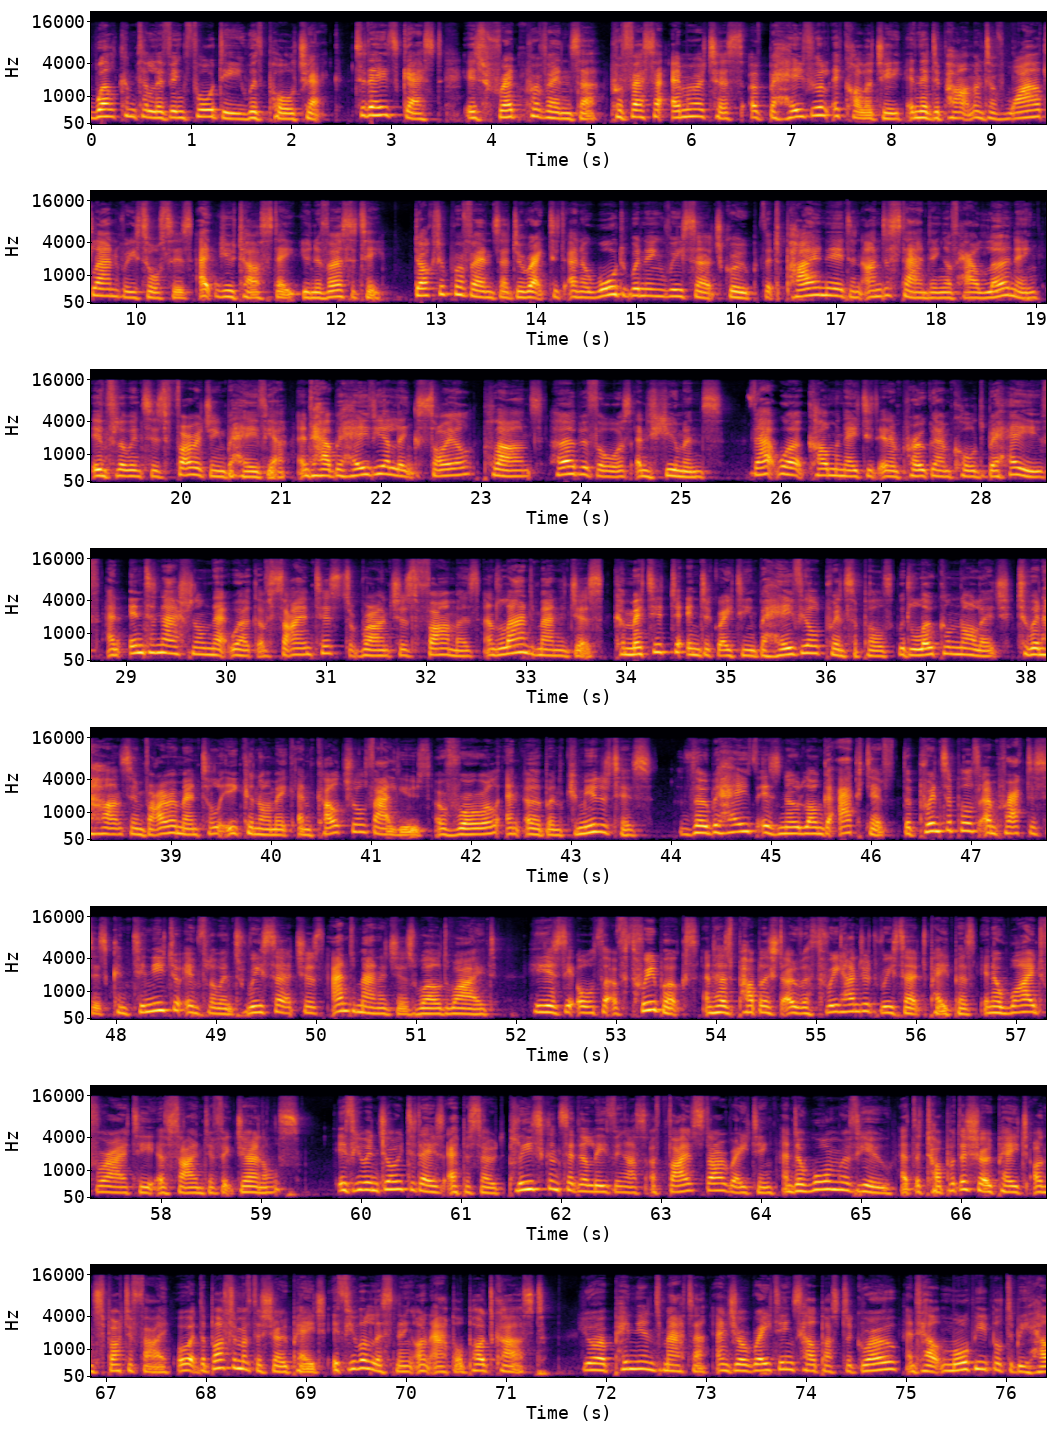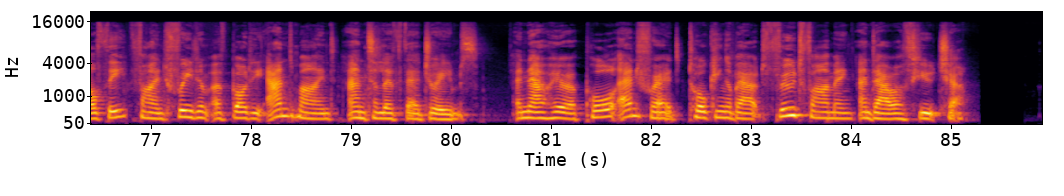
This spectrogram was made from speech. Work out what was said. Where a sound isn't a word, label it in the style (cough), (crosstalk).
Welcome to Living 4D with Paul Chek. Today's guest is Fred Provenza, Professor Emeritus of Behavioral Ecology in the Department of Wildland Resources at Utah State University. Dr. Provenza directed an award winning research group that pioneered an understanding of how learning influences foraging behavior and how behavior links soil, plants, herbivores, and humans. That work culminated in a program called Behave, an international network of scientists, ranchers, farmers, and land managers committed to integrating behavioral principles with local knowledge to enhance environmental, economic, and cultural values of rural and urban communities. Though Behave is no longer active, the principles and practices continue to influence researchers and managers worldwide. He is the author of three books and has published over 300 research papers in a wide variety of scientific journals. If you enjoyed today's episode, please consider leaving us a five star rating and a warm review at the top of the show page on Spotify or at the bottom of the show page if you are listening on Apple Podcast. Your opinions matter and your ratings help us to grow and help more people to be healthy, find freedom of body and mind, and to live their dreams. And now here are Paul and Fred talking about food farming and our future.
